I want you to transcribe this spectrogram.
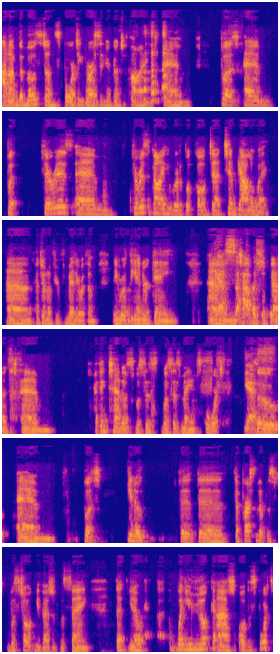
and I'm the most unsporty person you're going to find. Um, but um, but there is um, there is a guy who wrote a book called uh, Tim Gallwey. And I don't know if you're familiar with him. He wrote The Inner Game. And yes, I have it. about um, I think tennis was his was his main sport. Yes. So um, but you know the the the person that was was talking about it was saying that you know when you look at all the sports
